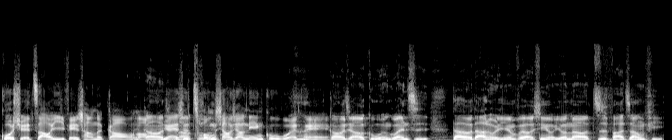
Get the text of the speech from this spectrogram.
国学造诣非常的高哈，原来是从小就要念古文呢。刚好讲到《古文观止》，大头大头里面不小心有用到制罚张皮，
